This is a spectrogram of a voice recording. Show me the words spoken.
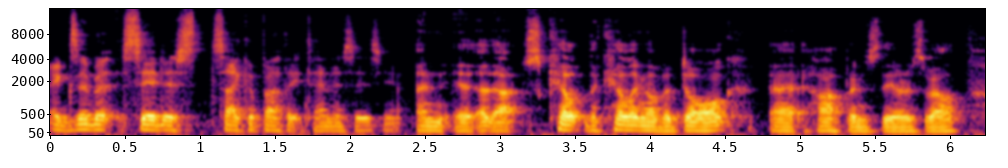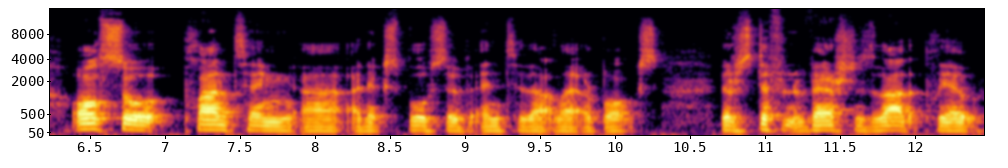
exhibit sadist, psychopathic tendencies. Yeah. and uh, that's kill, the killing of a dog uh, happens there as well. Also, planting uh, an explosive into that letterbox. There's different versions of that that play out.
